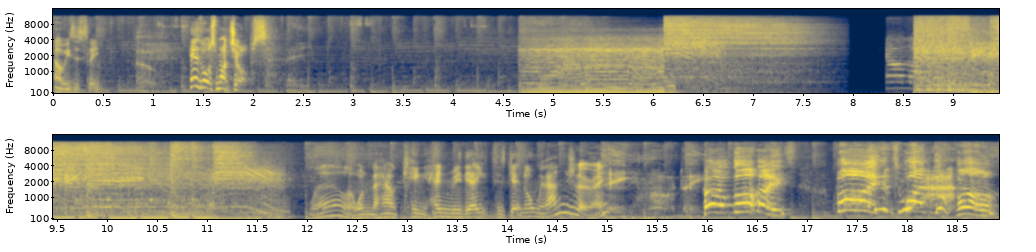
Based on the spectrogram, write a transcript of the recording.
Oh, he's asleep. Here's what's my chops. wonder how King Henry VIII is getting on with Angela, eh? Hey, Marty. Oh, boys! Boys, it's wonderful!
